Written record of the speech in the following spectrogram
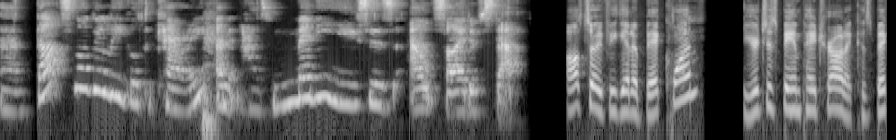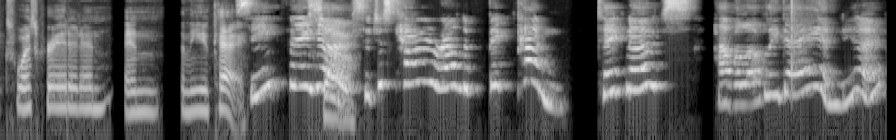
And that's not illegal to carry, and it has many uses outside of stab. Also, if you get a Bic one, you're just being patriotic because Bic was created in, in, in the UK. See? There you so. go. So just carry around a big pen. Take notes have a lovely day, and you know,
